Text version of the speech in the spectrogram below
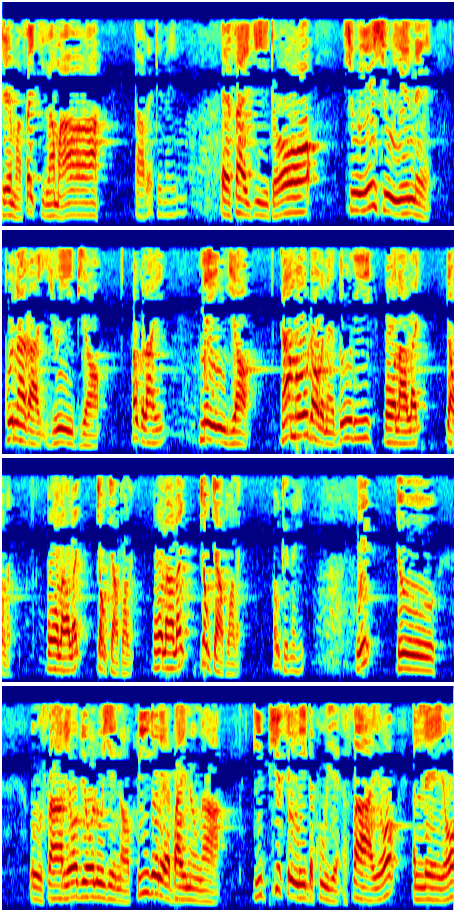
တဲမှာစိုက်ကြည့်လာမှာဒါပဲတင်လေအဲစိုက်ကြည့်တော့ရှူရင်းရှူရင်းနဲ့ခုနကရွေပြောက်ဟုတ်ကလားမိန်ပြောက်ဒါမဟုတ်တော့ဘဲနဲ့သူဒီပေါ်လာလိုက်ကြောက်လိုက်ပေါ်လာလိုက်ကြောက်ကြသွားလိုက်ပေါ်လာလိုက်ကြောက်ကြသွားလိုက် ဟုတ်တယ်နဲ့ဟင်သူဟိုစာပြောပြောလို့ရှိရင်တော့ပြီးခဲ့တဲ့အပိုင်းတော့ကဒီဖြစ်စဉ်လေးတစ်ခုရဲ့အစာရောအလေရော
